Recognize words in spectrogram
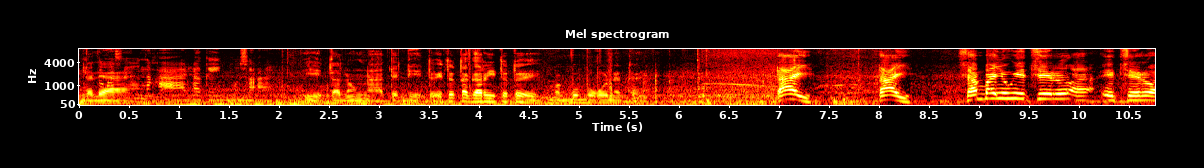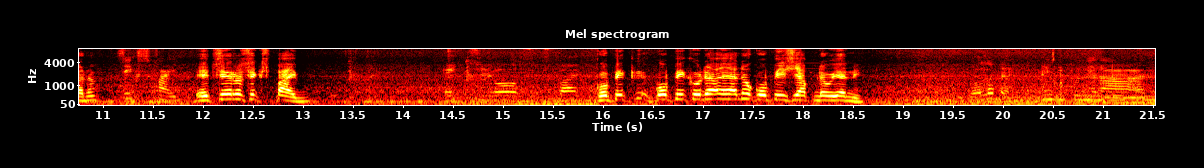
Ito Dali, kasi ah. nakalagay po sa ano. Itanong natin dito. Ito taga rito to eh. Magbubuko na to eh. Tay! Tay! Saan ba yung 80, ah, 80 ano? 65. 8065? 8065. Kopi, kopi ko na eh, ano, coffee shop daw yan eh. Wala ba? Ay, hindi po nila ano.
